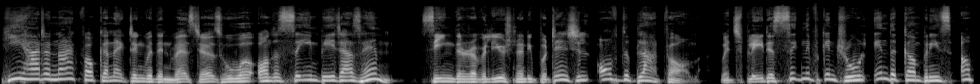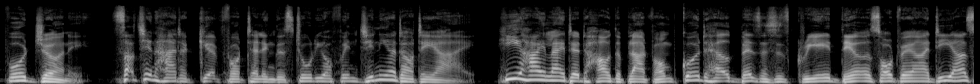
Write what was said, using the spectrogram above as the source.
He had a knack for connecting with investors who were on the same page as him, seeing the revolutionary potential of the platform, which played a significant role in the company's upward journey. Sachin had a gift for telling the story of Engineer.ai. He highlighted how the platform could help businesses create their software ideas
